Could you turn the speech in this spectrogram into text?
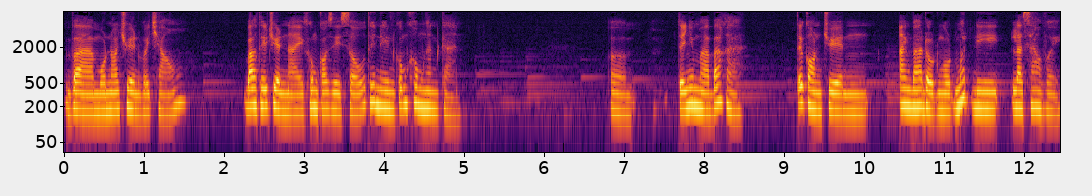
Và muốn nói chuyện với cháu. Bác thấy chuyện này không có gì xấu Thế nên cũng không ngăn cản. Ờ Thế nhưng mà bác à Thế còn chuyện Anh ba đột ngột mất đi là sao vậy?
